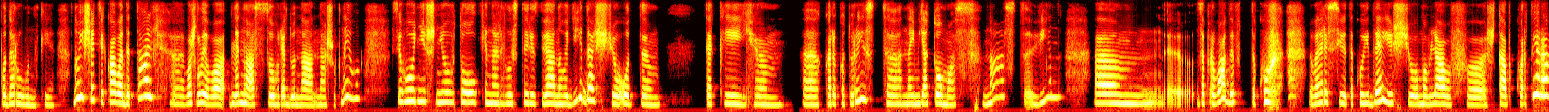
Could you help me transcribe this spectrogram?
подарунки. Ну і ще цікава деталь, е, важлива для нас з огляду на нашу книгу сьогоднішню Толкіна «Листи Різдвяного діда, що от ем, такий е, карикатурист е, на ім'я Томас Наст, він е, запровадив таку версію, таку ідею, що, мовляв, е, штаб-квартира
